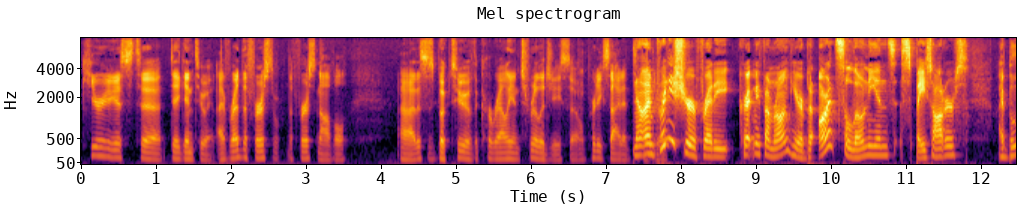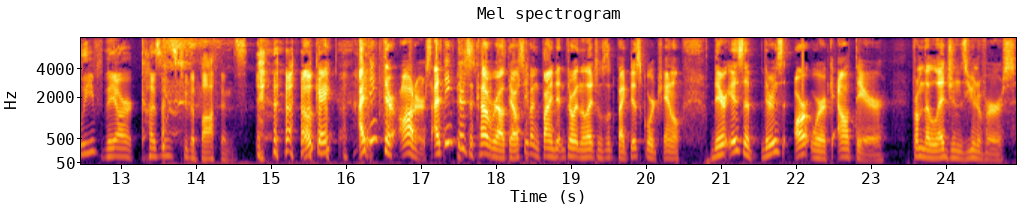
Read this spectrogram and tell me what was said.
curious to dig into it. I've read the first the first novel. Uh, this is book two of the Corellian trilogy, so I'm pretty excited. Now I'm pretty sure, Freddie. Correct me if I'm wrong here, but aren't Selonians space otters? I believe they are cousins to the Bothans. Okay. I think they're otters. I think there's a cover out there. I'll see if I can find it and throw it in the Legends Look Back Discord channel. There is a there's artwork out there from the Legends universe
